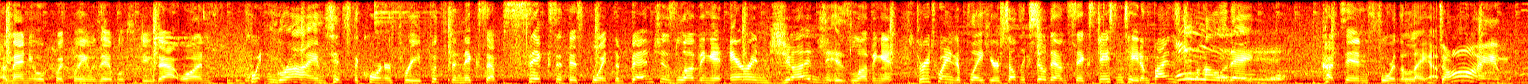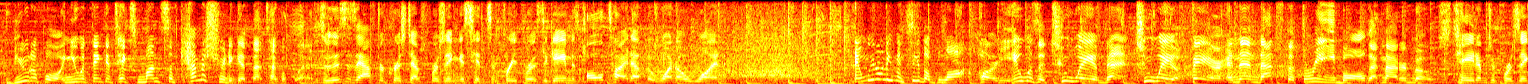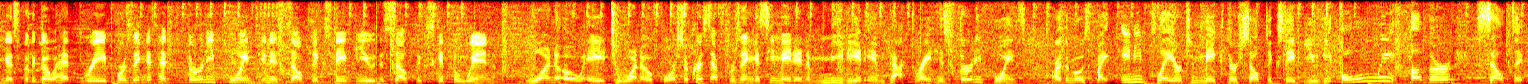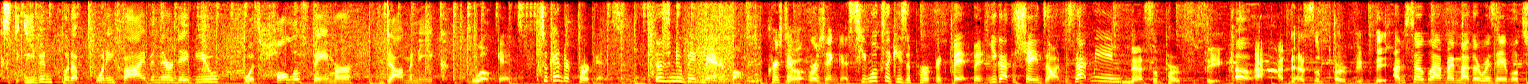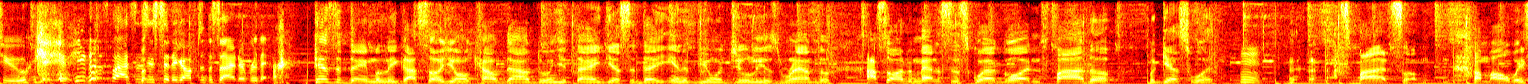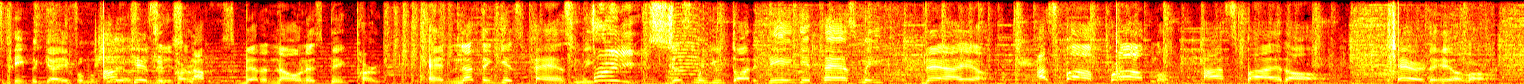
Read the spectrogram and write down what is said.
Immanuel Quickley was able to do that one. Quentin Grimes hits the corner three, puts the Knicks up six at this point. The bench is loving it. Aaron Judge is loving it. 320 to play here. Celtics still down six. Jayson Tatum finds Jrue oh! Holiday. cuts in for the layup. Dime. Beautiful. And you would think it takes months of chemistry to get that type of play. So this is after Kristaps Porzingis hit some free throws. The game is all tied up at 101. And we don't even see the block party. It was a two-way event, two-way affair, and then that's the three ball that mattered most. Tatum to Porzingis for the go-ahead three. Porzingis had 30 points in his Celtics debut. The Celtics get the win, 108 to 104. So Kristaps Porzingis, he made an immediate impact, right? His 30 points are the most by any player to make their Celtics debut. The only other Celtics to even put up 25 in their debut was Hall of Famer Dominique Wilkins. So Kendrick Perkins, there's a new big man in Boston, Kristaps yeah. Porzingis. He looks like he's a perfect fit, but you got the shades on. Does that mean that's a perfect fit? Oh, that's a perfect fit. I'm so glad my mother was able to give you those glasses. He's sitting off to the side over there. Here's the thing, Malik. I saw you on Countdown doing your thing yesterday, interviewing Julius Randle. I saw the Madison Square Garden fired up. But guess what? Hmm. I spied something. I'm always peeping game from a player's I'm position. Perkins, I'm better known as Big Perk. And nothing gets past me. Freeze! Just when you thought it did get past me, there I am. I spy a problem. I spy it all. Carry the hell on.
